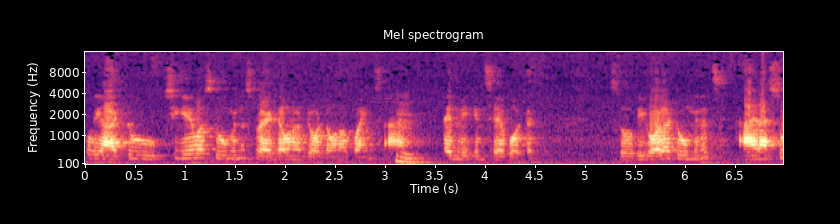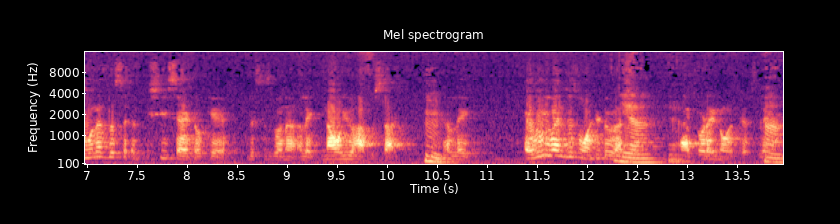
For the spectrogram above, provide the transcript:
So we had to, she gave us two minutes to write down or jot down our points and Hmm. then we can say about it. So we got our two minutes and as soon as the, she said, okay, this is gonna, like, now you have to start. Hmm. Like, everyone just wanted to rush. Yeah, yeah. That's what I noticed. Like, Huh.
